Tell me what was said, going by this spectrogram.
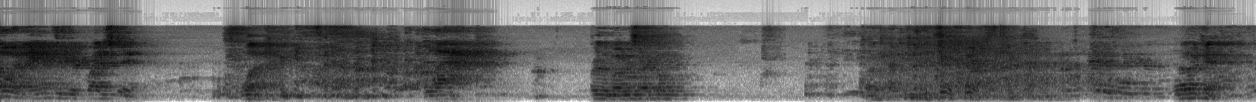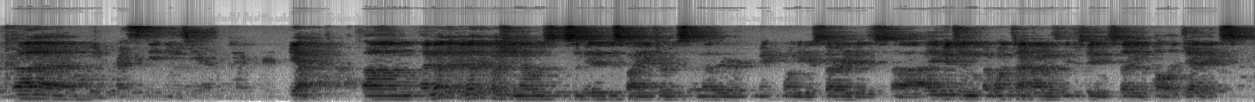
Oh, and I answered your question. What? Black. For the motorcycle? Okay. okay. Uh, the rest is easier. Yeah. Um, another another question that was submitted just by interest, another one to get started is uh, I mentioned at one time I was interested in studying apologetics.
